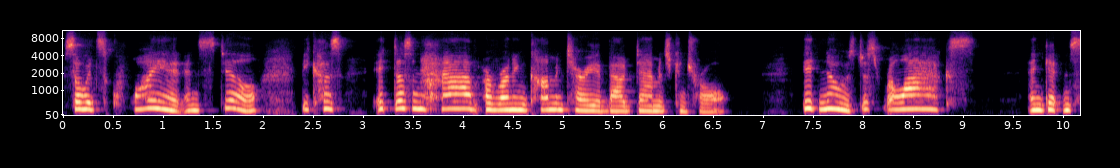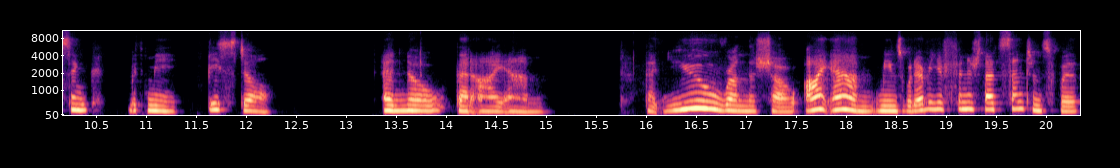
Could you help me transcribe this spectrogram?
So it's quiet and still because it doesn't have a running commentary about damage control. It knows, just relax and get in sync with me. Be still and know that I am, that you run the show. I am means whatever you finish that sentence with,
